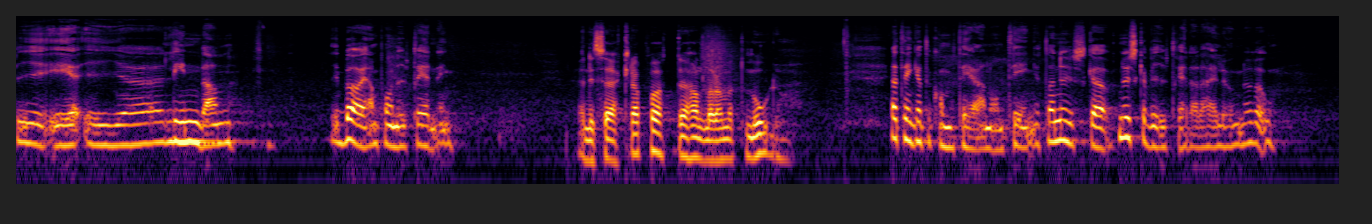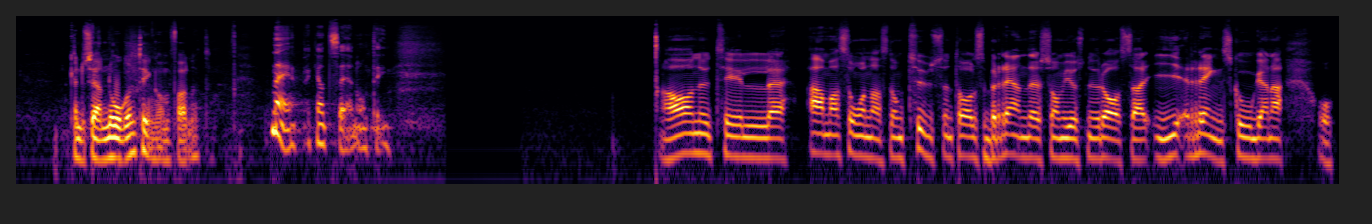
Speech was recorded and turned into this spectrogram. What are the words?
Vi är i eh, lindan i början på en utredning. Är ni säkra på att det handlar om ett mord? Jag tänker inte kommentera någonting utan nu ska, nu ska vi utreda det här i lugn och ro. Kan du säga någonting om fallet? Nej, jag kan inte säga någonting. Ja, nu till eh, Amazonas, de tusentals bränder som just nu rasar i regnskogarna. Och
